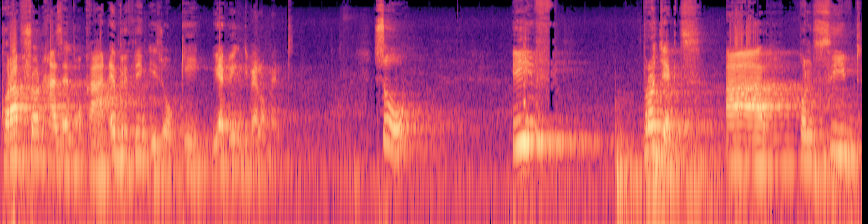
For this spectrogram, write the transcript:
corruption hasn't occurred. Everything is okay. We are doing development. So, if projects are conceived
